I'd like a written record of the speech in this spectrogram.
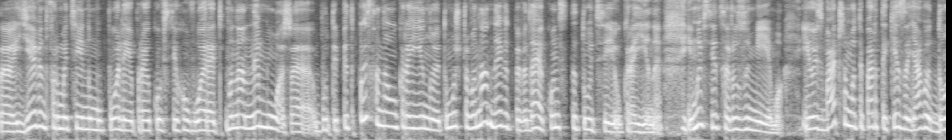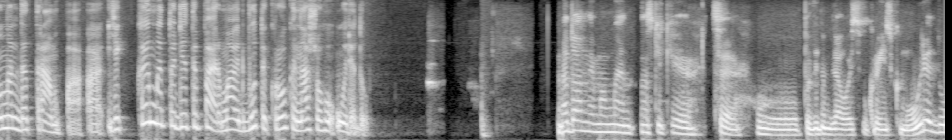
е, є в інформаційному полі, про яку всі говорять, вона не може бути підписана Україною, тому що вона не відповідає Конституції України, і ми всі це розуміємо. І ось бачимо тепер такі заяви Дональда Трампа. Якими тоді тепер мають бути кроки нашого уряду? На даний момент, наскільки це повідомлялось в українському уряду,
